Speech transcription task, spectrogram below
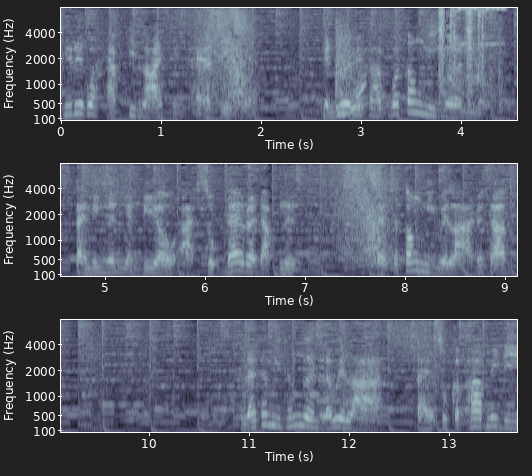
ที่เรียกว่า Happy Life อย่างแท้จริง เห็นด้วยไหมครับว่าต้องมีเงิน แต่มีเงินอย่างเดียวอาจสุขได้ระดับหนึ่ง แต่จะต้องมีเวลาด้วยครับ และถ้ามีทั้งเงินและเวลา แต่สุขภาพไม่ดี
